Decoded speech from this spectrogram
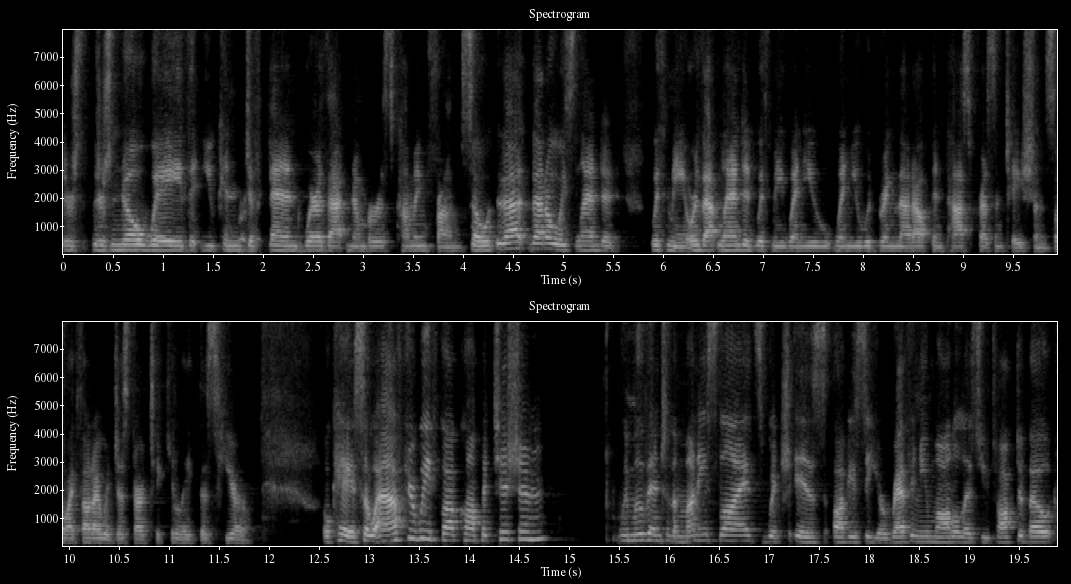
There's, there's no way that you can right. defend where that number is coming from. So that, that always landed with me or that landed with me when you, when you would bring that up in past presentations. So I thought I would just articulate this here. Okay. So after we've got competition, we move into the money slides, which is obviously your revenue model, as you talked about.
